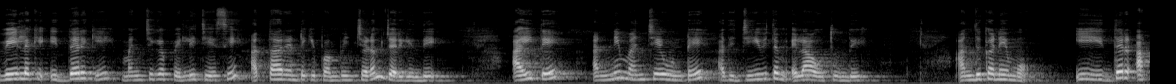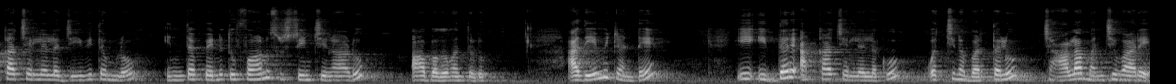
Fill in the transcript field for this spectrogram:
వీళ్ళకి ఇద్దరికి మంచిగా పెళ్ళి చేసి అత్తారింటికి పంపించడం జరిగింది. అయితే అన్నీ మంచే ఉంటే అది జీవితం ఎలా అవుతుంది? అందుకనేమో ఈ ఇద్దరు అక్కా చెల్లెల జీవితంలో ఇంత పెను తుఫాను సృష్టించినాడు ఆ భగవంతుడు. అదేమిటంటే ఈ ఇద్దరి అక్కా చెల్లెళ్ళకు వచ్చిన భర్తలు చాలా మంచివారే.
